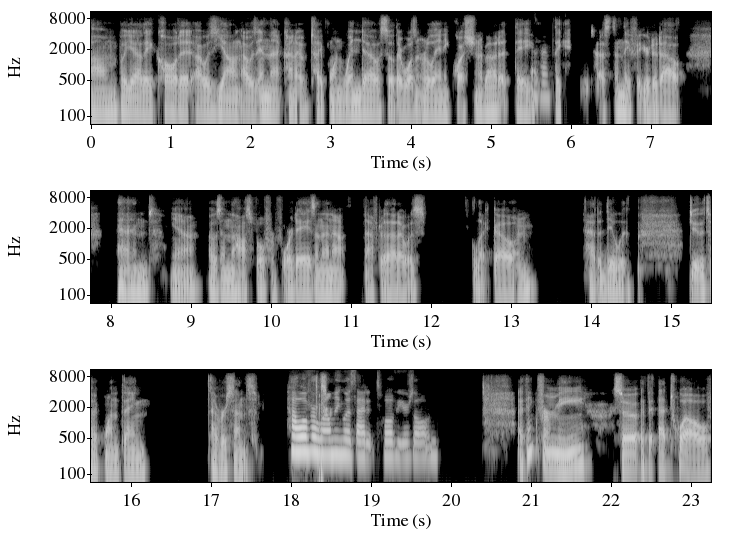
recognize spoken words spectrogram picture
Um, but yeah, they called it. I was young. I was in that kind of type one window, so there wasn't really any question about it. They okay. they gave me a test and they figured it out. And yeah, I was in the hospital for four days, and then after that, I was let go and had to deal with do the type 1 thing ever since. How overwhelming was that at 12 years old? I think for me, so at, the, at 12,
